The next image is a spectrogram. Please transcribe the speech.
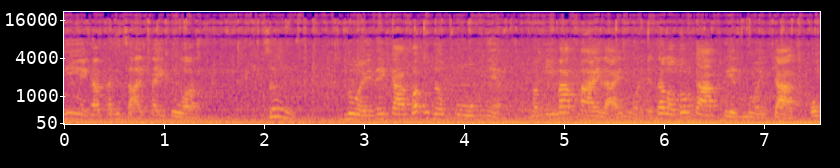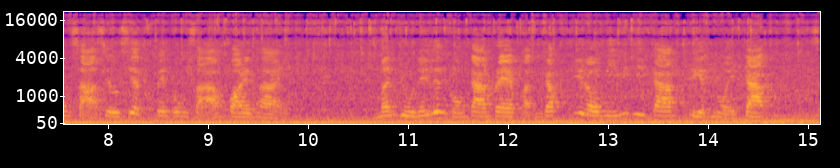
นี่ไงครับคณิตศาสตร์ใกล้ตัว ซึ่งหน่วยในการวัดอุณหภูมิเนี่ยมันมีมากมายหลายหน่วย แต่ถ้าเราต้องการเปลี่ยนหน่วยจากองศาเซลเซียสเป็นองศาฟาเรนไฮต์มันอยู่ในเรื่องของการแปรผันครับที่เรามีวิธีการเปลี่ยนหน่วยจาก เซ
